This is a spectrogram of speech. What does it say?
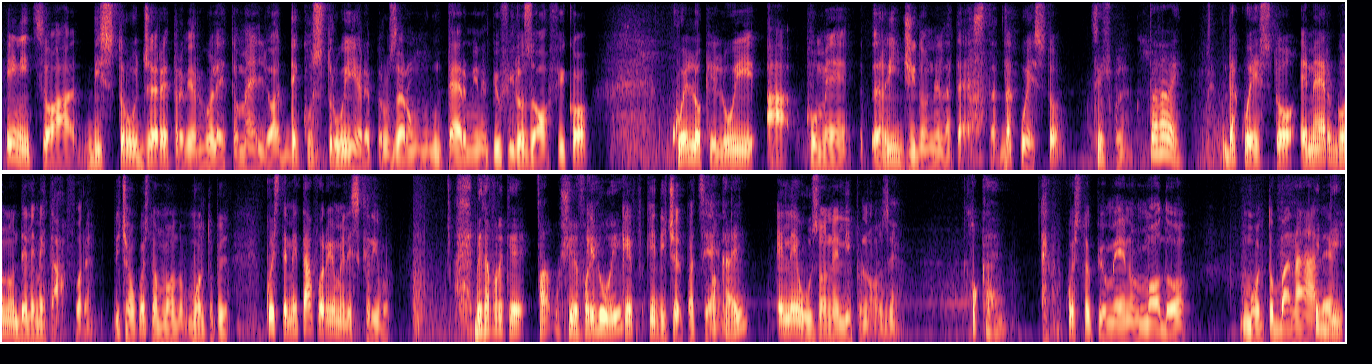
e inizio a distruggere, tra virgolette, o meglio a decostruire, per usare un, un termine più filosofico, quello che lui ha come rigido nella testa. Da questo... Sì, scusa. Vai, vai da questo emergono delle metafore. Diciamo, questo è un modo molto più... Queste metafore io me le scrivo. Metafore che fa uscire fuori che, lui? che- che dice il paziente Ok, e le uso nell'ipnosi. ok. Ecco, questo è più o meno un modo molto banale.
